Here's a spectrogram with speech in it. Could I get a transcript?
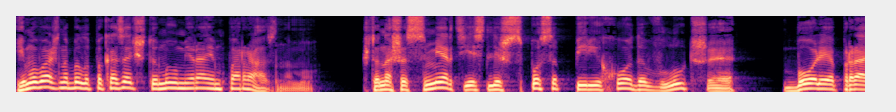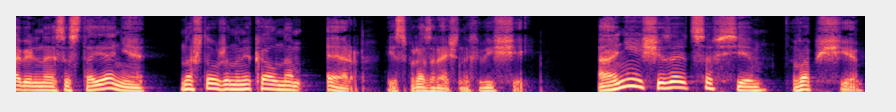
Ему важно было показать, что мы умираем по-разному, что наша смерть есть лишь способ перехода в лучшее, более правильное состояние, на что уже намекал нам Р из прозрачных вещей. А они исчезают совсем, вообще,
